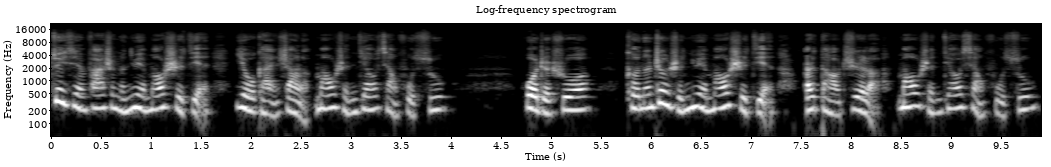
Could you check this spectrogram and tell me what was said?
最近发生的虐猫事件又赶上了猫神雕像复苏，或者说，可能正是虐猫事件而导致了猫神雕像复苏。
